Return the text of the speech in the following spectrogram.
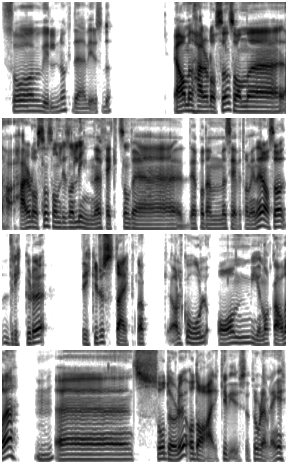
så vil nok det viruset dø. Ja, men her er det også en sånn, eh, her er det også en sånn sånn lignende effekt som det, det på den med C-vitaminer. Altså, drikker du, drikker du sterk nok alkohol og mye nok av det, eh, så dør du, og da er ikke viruset et problem lenger.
